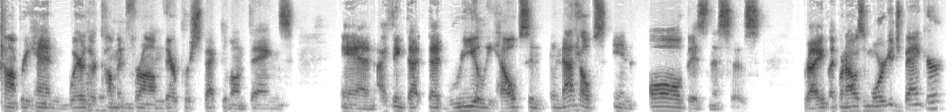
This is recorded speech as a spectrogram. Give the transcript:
comprehend where they're coming from, their perspective on things. And I think that that really helps. And, and that helps in all businesses, right? Like when I was a mortgage banker,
